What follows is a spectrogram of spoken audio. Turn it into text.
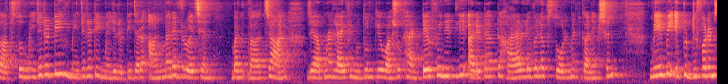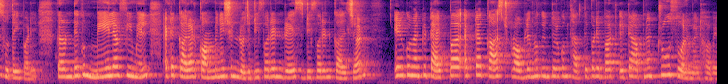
কাপস তো মেজরিটি মেজরিটি মেজরিটি যারা আনম্যারিড রয়েছেন বা চান যে আপনার লাইফে নতুন কেউ আসুক হ্যাঁ ডেফিনেটলি আর এটা একটা higher level of soulmate connection maybe একটু ডিফারেন্স হতেই পারে। কারণ দেখুন মেল আর ফিমেল একটা কালার কম্বিনেশন রয়েছে ডিফারেন্ট রেস ডিফারেন্ট কালচার এরকম একটা টাইপ বা একটা কাস্ট প্রবলেমও কিন্তু এরকম থাকতে পারে বাট এটা আপনার ট্রু সোলমেট হবে।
